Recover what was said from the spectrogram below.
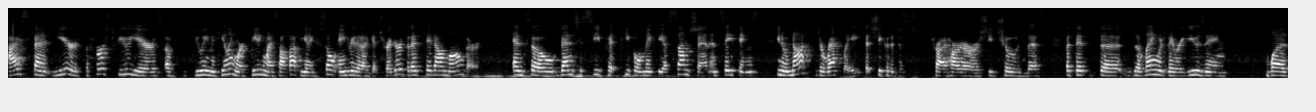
I spent years, the first few years of doing the healing work, beating myself up and getting so angry that I'd get triggered that I'd stay down longer. And so then to see people make the assumption and say things, you know, not directly that she could have just tried harder or she chose this, but that the the language they were using was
